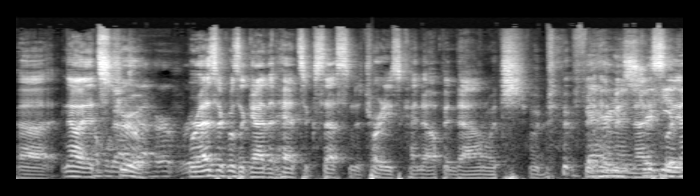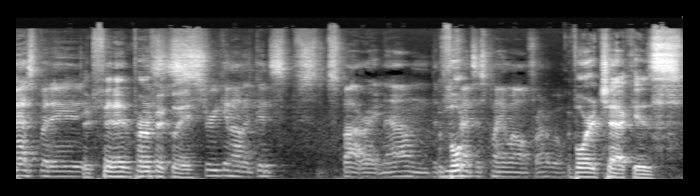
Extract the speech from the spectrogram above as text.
Uh, no, it's true. hurt. Mrazek was a guy that had success in Detroit. He's kind of up and down, which would fit Yeah, him in nicely. best, but It would fit in perfectly. He's streaking on a good spot right now, and the defense is playing well in front of him. Voracek is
